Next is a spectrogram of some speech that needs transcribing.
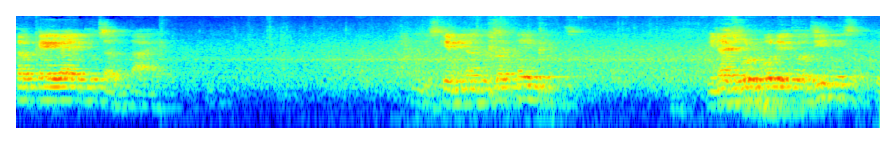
तब कहेगा, ये तो चलता है। इसके बिना तो चलता ही नहीं। बिना झूठ बोले तो जी नहीं सकते।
